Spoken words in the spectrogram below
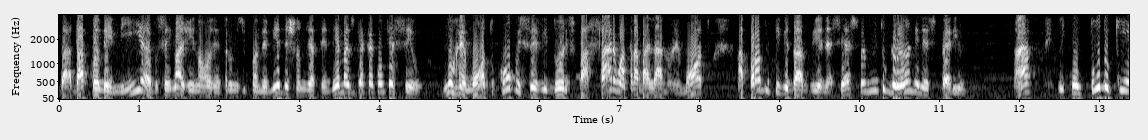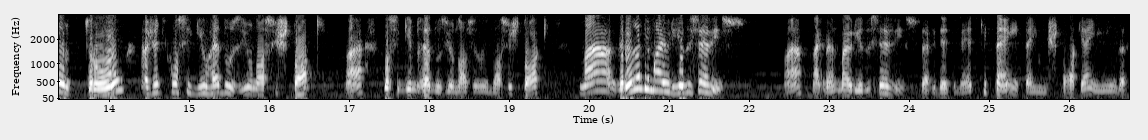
da, da, pandemia, você imagina, nós entramos de pandemia, deixamos de atender, mas o que é que aconteceu? No remoto, como os servidores passaram a trabalhar no remoto, a produtividade do INSS foi muito grande nesse período. Tá? E com tudo que entrou, a gente conseguiu reduzir o nosso estoque, né? conseguimos reduzir o nosso, o nosso estoque na grande maioria dos serviços né, na grande maioria dos serviços. Evidentemente que tem, tem um estoque ainda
